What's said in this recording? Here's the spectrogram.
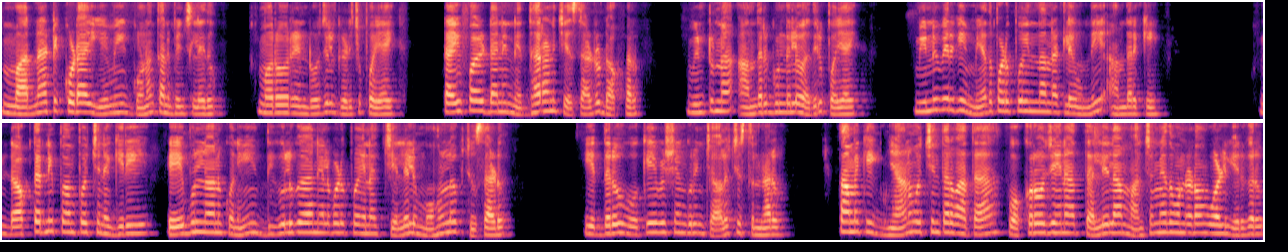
మర్నాటికి కూడా ఏమీ గుణం కనిపించలేదు. మరో రెండు రోజులు గడిచిపోయాయి. టైఫాయిడ్ అని నిర్ధారణ చేశాడు డాక్టర్. వింటున్న అందరి గుండెలు అదిరిపోయాయి. మిన్ను విరిగి మీద పడిపోయిందన్నట్లే ఉంది అందరికీ. డాక్టర్ని పంపొచ్చిన గిరి టేబుల్ నానుకొని దిగులుగా నిలబడిపోయిన చెల్లెలి మొహంలోకి చూశాడు. ఇద్దరూ ఒకే విషయం గురించి ఆలోచిస్తున్నారు. తమకి జ్ఞానం వచ్చిన తర్వాత ఒక్కరోజైనా తల్లిలా మంచం మీద ఉండడం వాళ్ళు ఎరుగరు.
